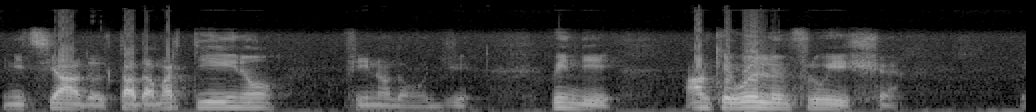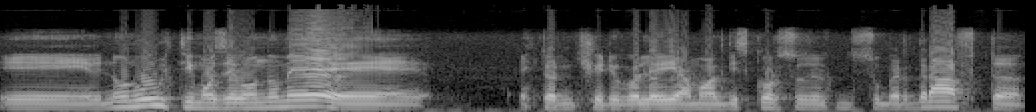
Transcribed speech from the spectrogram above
iniziato il Tata Martino fino ad oggi. Quindi anche quello influisce. E non ultimo, secondo me, e, e ci ricolleghiamo al discorso del super draft,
